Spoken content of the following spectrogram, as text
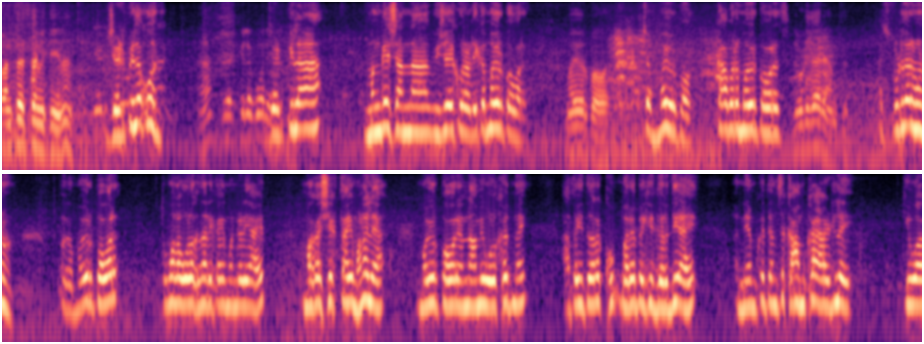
पंचायत समिती आहे ना. झेडपीला कोण? हा? झेडपीला मंगेश अण्णा विजय कुराडे का मयूर पवार? मयूर पवार. अच्छा मयूर पवार. का बरं मयूर पवारच? जोडीदार आहे आमचं. अच्छा जोडीदार म्हणून? बघा मयूर पवार तुम्हाला ओळखणारी काही मंडळी आहेत. मगा शेख ताई म्हणाल्या मयूर पवार यांना आम्ही ओळखत नाही. आता इथं जरा खूप बऱ्यापैकी गर्दी आहे. नेमकं त्यांचं काम काय अडलं आहे किंवा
